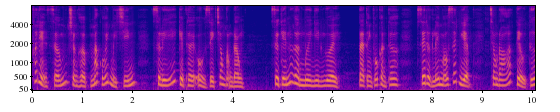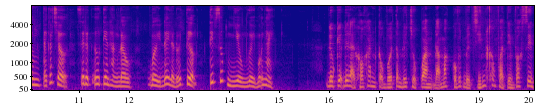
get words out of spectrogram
phát hiện sớm trường hợp mắc COVID-19, xử lý kịp thời ổ dịch trong cộng đồng. Dự kiến gần 10.000 người tại thành phố Cần Thơ sẽ được lấy mẫu xét nghiệm, trong đó tiểu thương tại các chợ sẽ được ưu tiên hàng đầu bởi đây là đối tượng tiếp xúc nhiều người mỗi ngày. Điều kiện đi lại khó khăn cộng với tâm lý chủ quan đã mắc COVID-19 không phải tiêm vaccine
